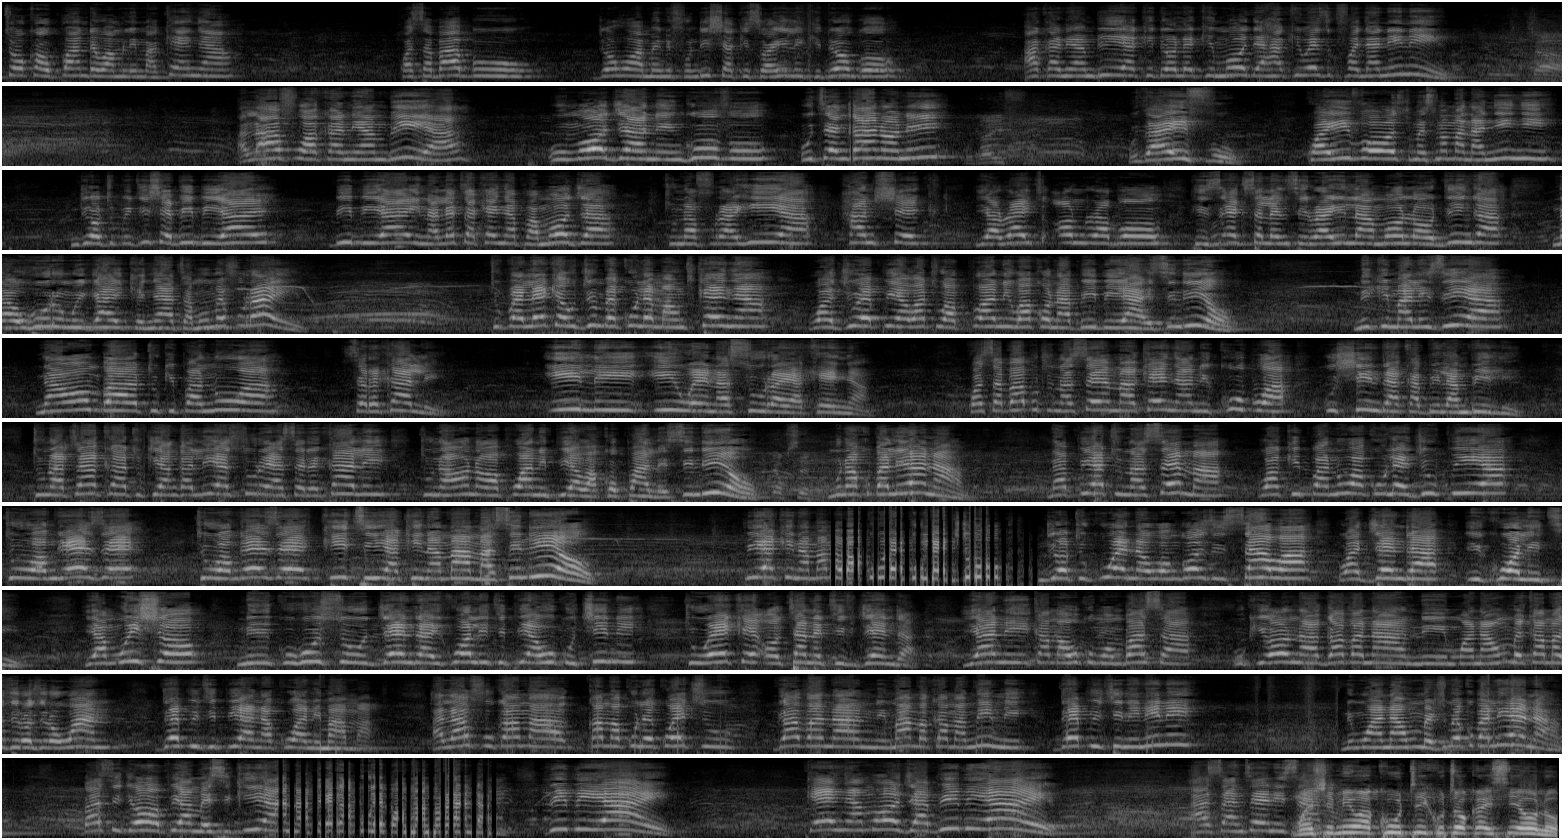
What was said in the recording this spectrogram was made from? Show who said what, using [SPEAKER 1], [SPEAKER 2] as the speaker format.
[SPEAKER 1] kutoka upande wa Mlima Kenya kwa sababu Joho amenifundisha Kiswahili kidogo, akaniambia kidole kimoja hakiwezi kufanya nini? Alafu akaniambia umoja ni nguvu, utengano ni udhaifu. Udhaifu. Kwa hivyo tumesimama na nyinyi ndio tupitishe BBI. BBI inaleta Kenya pamoja. Tunafurahia handshake ya Right Honorable His Excellency Raila Amolo Odinga na Uhuru Muigai Kenyatta. Mumefurahi? Tupeleke ujumbe kule Mount Kenya, wajue pia watu wa pwani wako na BBI, si ndio? Nikimalizia, naomba tukipanua serikali ili iwe na sura ya Kenya, kwa sababu tunasema Kenya ni kubwa kushinda kabila mbili. Tunataka tukiangalia sura ya serikali, tunaona wapwani pia wako pale, si ndio? Mnakubaliana? Na pia tunasema wakipanua kule juu pia tuongeze tuongeze kiti ya kina mama, si ndio? Pia kina mama wakuwe kule juu, ndio tukuwe na uongozi sawa wa gender equality. Ya mwisho ni kuhusu gender equality, pia huku chini tuweke alternative gender, yaani kama huku Mombasa ukiona governor ni mwanaume kama 001 deputy pia anakuwa ni mama. Halafu kama kama kule kwetu governor ni mama kama mimi, deputy ni nini? Ni mwanaume. Tumekubaliana? Basi Joho pia amesikia, nateka kule kwa memorandum. BBI Kenya moja, BBI. Asanteni sana.
[SPEAKER 2] Mheshimiwa Kuti kutoka Isiolo.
